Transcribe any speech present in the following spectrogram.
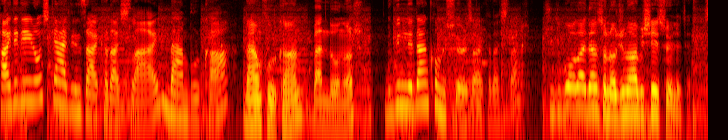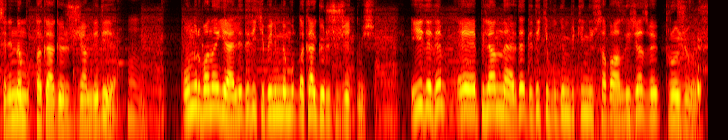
Kayda Değeri hoş geldiniz arkadaşlar. Ben Burka. Ben Furkan. Ben de Onur. Bugün neden konuşuyoruz arkadaşlar? Çünkü bu olaydan sonra Acun abi şey söyledi. Seninle mutlaka görüşeceğim dedi ya. Hı. Onur bana geldi dedi ki benimle mutlaka görüşecekmiş. İyi dedim. E plan nerede? Dedi ki bugün bütün gün sabahlayacağız ve proje olur.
